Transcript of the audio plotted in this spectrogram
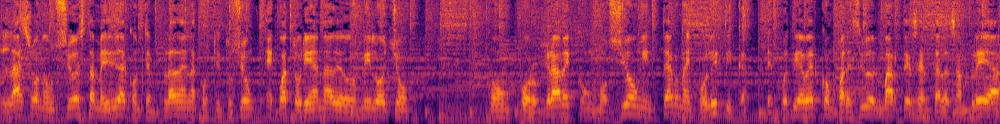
Lazo anunció esta medida contemplada en la Constitución ecuatoriana de 2008 con, por grave conmoción interna y política, después de haber comparecido el martes ante la Asamblea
